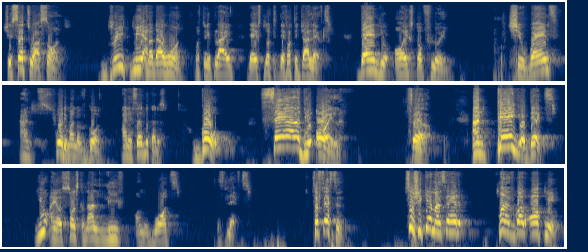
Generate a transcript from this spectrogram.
she said to her son, Bring me another one. But he replied, There is not, there's not a jar left. Then the oil stopped flowing. She went and told the man of God. And he said, Look at this. Go, sell the oil, sell, and pay your debt. You and your sons cannot live on what is left. So, first thing. So she came and said, Man of God, help me.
